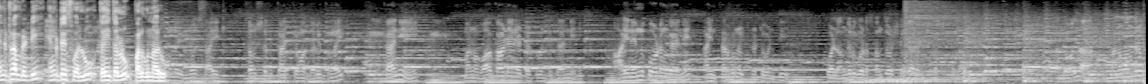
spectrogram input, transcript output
వెంకటరామరెడ్డి వెంకటేశ్వర్లు తదితరులు పాల్గొన్నారు. కానీ వాకాడ్ అనేటటువంటి దాన్ని ఆయన ఎన్నుకోవడం కానీ ఆయన తరఫున వచ్చినటువంటి వాళ్ళందరూ కూడా సంతోషంగా అందువల్ల మనమందరం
